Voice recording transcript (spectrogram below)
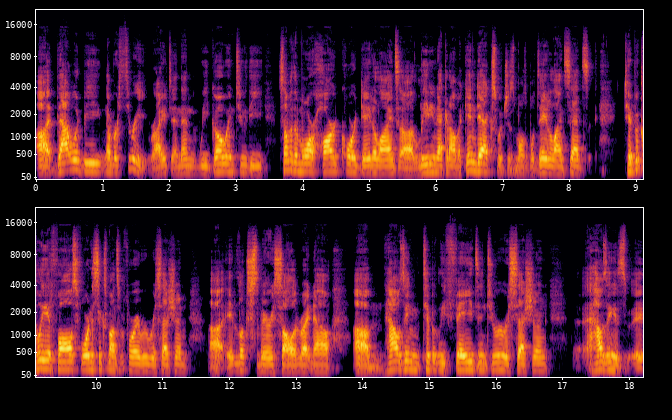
Uh, that would be number three, right? And then we go into the some of the more hardcore data lines, uh, leading economic index, which is multiple data line sets. Typically, it falls four to six months before every recession. Uh, it looks very solid right now. Um, housing typically fades into a recession housing is eh,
